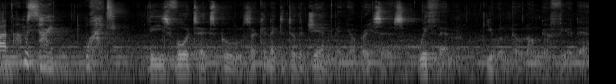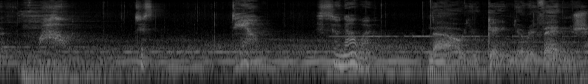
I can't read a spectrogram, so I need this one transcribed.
What? I'm sorry. What? These vortex pools are connected to the gem in your bracers. With them, you will no longer fear death. Wow. Just. Damn. So now what? Now you gain your revenge.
